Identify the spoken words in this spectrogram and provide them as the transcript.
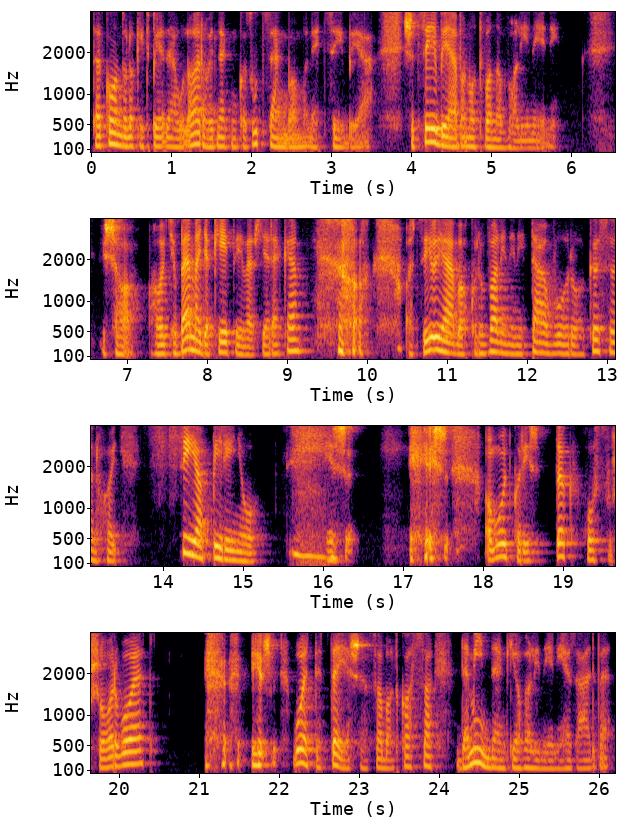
Tehát gondolok itt például arra, hogy nekünk az utcánkban van egy CBA, és a CBA-ban ott van a Vali néni. És ha, ha hogyha bemegy a két éves gyereke a CBA-ba, akkor a Vali néni távolról köszön, hogy szia Pirinyó! és, és a múltkor is tök hosszú sor volt, és volt egy teljesen szabad kassa, de mindenki a Vali nénihez állt be.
